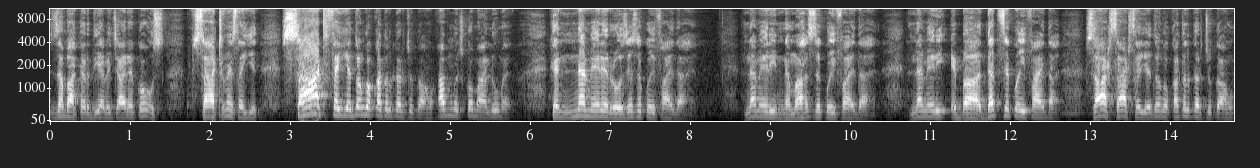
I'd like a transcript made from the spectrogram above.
ذبح کر دیا بیچارے کو، اس ساٹھویں سید۔ ساٹھ سیدوں کو قتل کر چکا ہوں۔ اب مجھ کو معلوم ہے کہ نہ میرے روزے سے کوئی فائدہ ہے، نہ میری نماز سے کوئی فائدہ ہے۔ نہ میری عبادت سے کوئی فائدہ ہے۔ ساٹھ ساٹھ سیدوں کو قتل کر چکا ہوں۔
